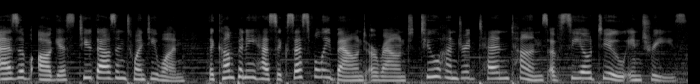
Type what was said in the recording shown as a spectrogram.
As of August 2021, the company has successfully bound around 210 tons of CO2 in trees.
